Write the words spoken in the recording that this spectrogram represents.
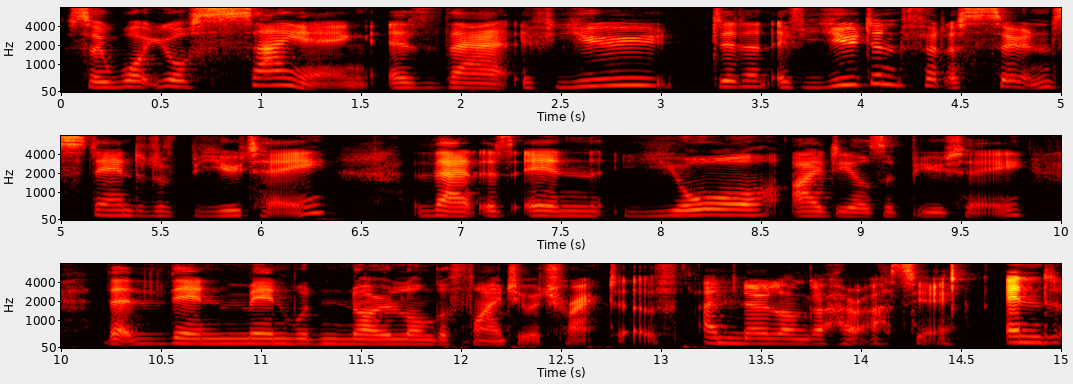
so what you're saying is that if you didn't if you didn't fit a certain standard of beauty that is in your ideals of beauty, that then men would no longer find you attractive. And no longer harass you. And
